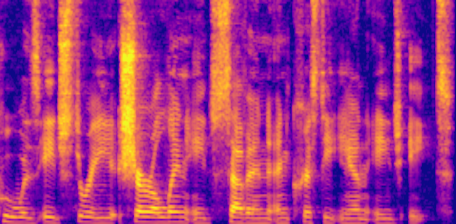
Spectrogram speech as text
who was age three, Cheryl Lynn, age seven, and Christy Ann, age eight.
